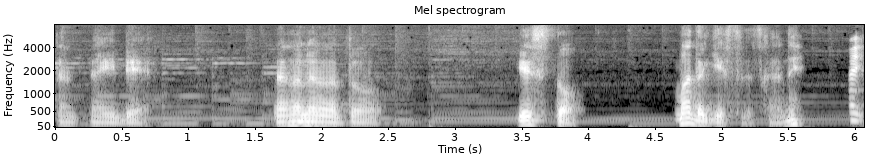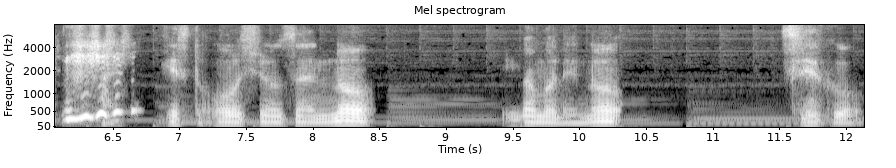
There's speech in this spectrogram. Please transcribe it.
段階で、長々とゲスト、まだゲストですからね。はい。ゲスト、大塩さんの今までの通訳を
